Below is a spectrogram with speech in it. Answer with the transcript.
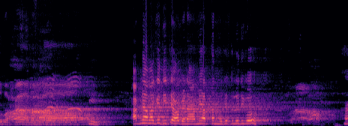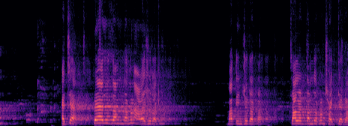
সুবহানাল্লাহ কি আপনি আমাকে দিতে হবে না আমি আপনার মুখে তুলে দিব হ্যাঁ আচ্ছা পেঁয়াজের দাম তখন আড়াইশো টাকা বা তিনশো টাকা। চালের দাম তখন ষাট টাকা।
